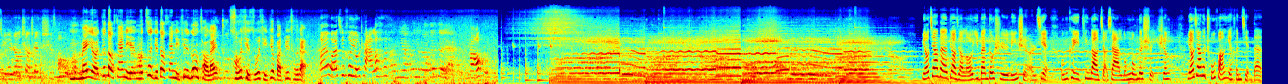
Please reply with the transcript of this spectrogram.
去，让上山吃草。嗯没有，就到山里，我自己到山里去弄草来煮起煮起，就把猪吃了。哎，我要去喝油茶了。你喝油茶在这里？好。苗家的吊脚楼一般都是临水而建，我们可以听到脚下隆隆的水声。苗家的厨房也很简单，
